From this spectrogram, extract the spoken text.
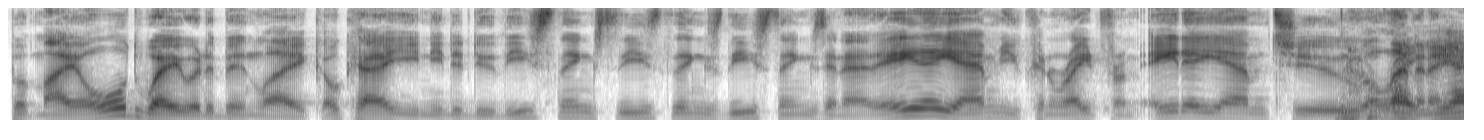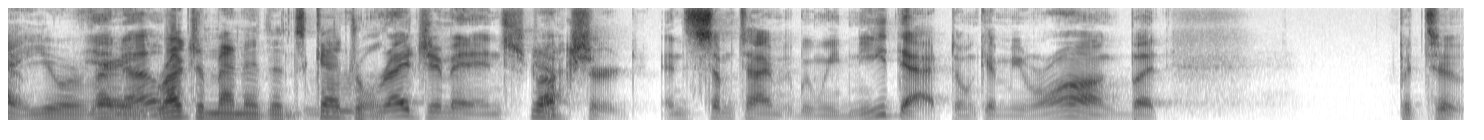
But my old way would have been like, okay, you need to do these things, these things, these things, and at 8 a.m. you can write from 8 a.m. to 11 Right. Yeah. You were very know? regimented and scheduled. regiment and structured. And sometimes when we need that, don't get me wrong, but but to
